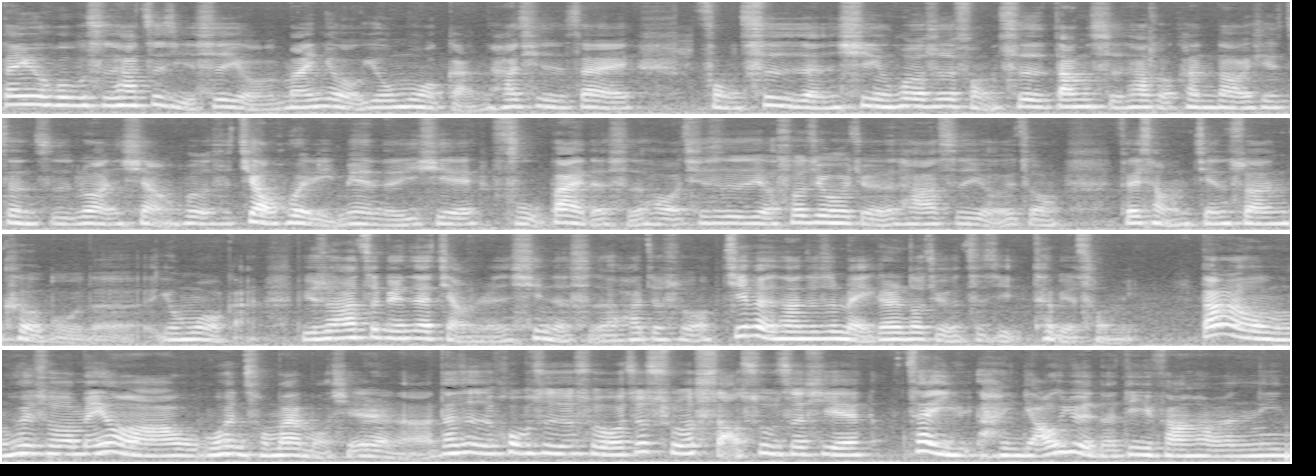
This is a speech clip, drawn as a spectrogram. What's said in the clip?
但因为霍布斯他自己是。有蛮有幽默感。他其实在讽刺人性，或者是讽刺当时他所看到一些政治乱象，或者是教会里面的一些腐败的时候，其实有时候就会觉得他是有一种非常尖酸刻薄的幽默感。比如说他这边在讲人性的时候，他就说，基本上就是每个人都觉得自己特别聪明。当然我们会说没有啊，我很崇拜某些人啊。但是霍布斯就说，就除了少数这些在很遥远的地方哈，你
